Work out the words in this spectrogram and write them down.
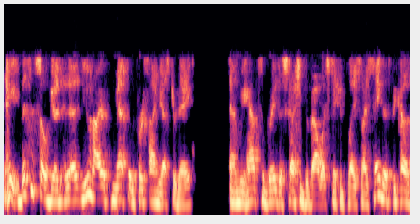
hey, this is so good. Uh, you and I met for the first time yesterday, and we had some great discussions about what's taking place. And I say this because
